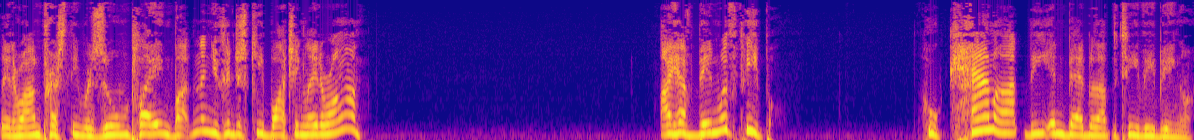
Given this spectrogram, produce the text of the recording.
later on press the resume playing button, and you can just keep watching later on. I have been with people who cannot be in bed without the TV being on.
